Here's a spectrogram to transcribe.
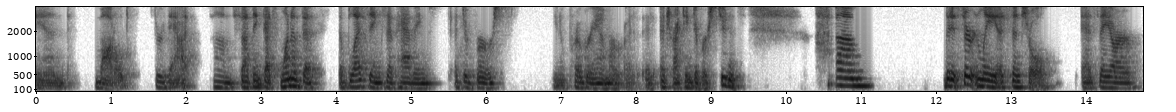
and modeled through that. Um, so I think that's one of the the blessings of having a diverse, you know, program or a, attracting diverse students. Um, but it's certainly essential as they are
